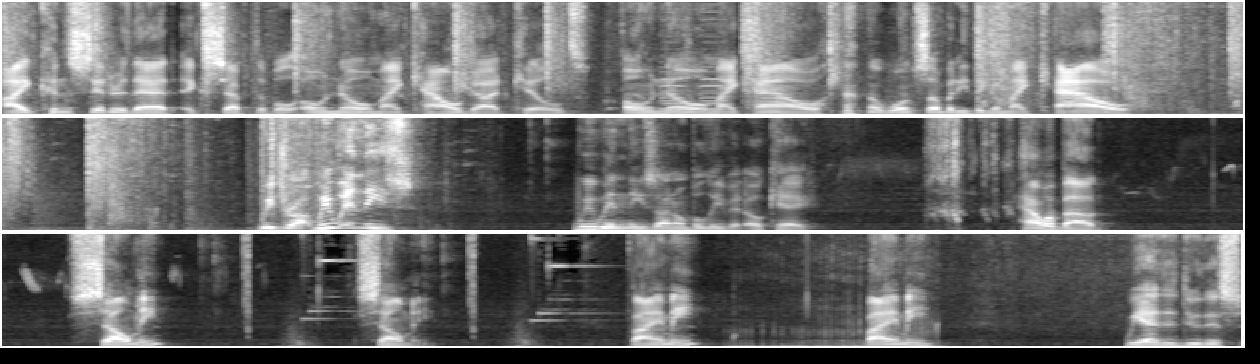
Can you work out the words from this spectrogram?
I consider that acceptable. Oh no, my cow got killed. Oh no, my cow. Won't somebody think of my cow? We draw... We win these! We win these. I don't believe it. Okay. How about... Sell me? Sell me. Buy me? Buy me? we had to do this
